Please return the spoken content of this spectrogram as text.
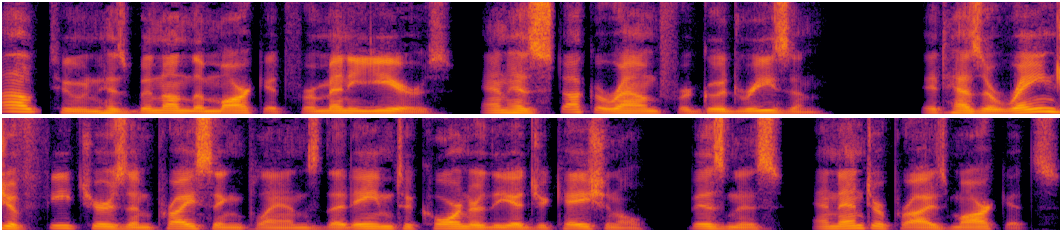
Powtoon has been on the market for many years and has stuck around for good reason. It has a range of features and pricing plans that aim to corner the educational, business, and enterprise markets.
